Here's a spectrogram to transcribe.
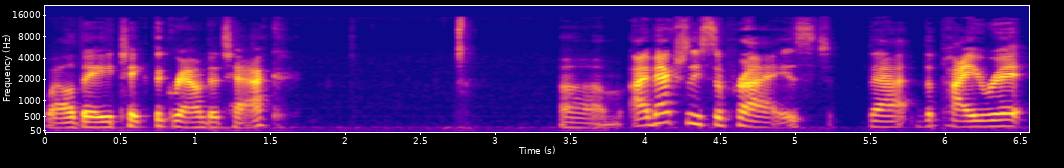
while they take the ground attack. Um, I'm actually surprised that the pirate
